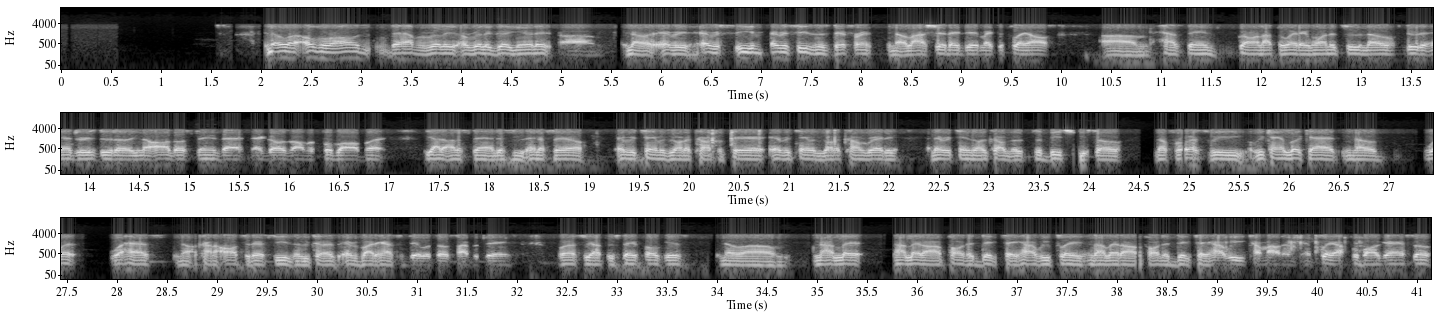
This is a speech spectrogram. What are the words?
You know, uh, overall, they have a really a really good unit. Um, you know, every every every season is different. You know, last year they did make the playoffs. Um, has things gone out the way they wanted to? No, due to injuries, due to you know all those things that that goes on with football. But you got to understand, this is NFL. Every team is going to come prepared. Every team is going to come ready, and every team is going to come to, to beat you. So you know, for us, we we can't look at you know what what has you know kind of altered their season because everybody has to deal with those type of things. For us, we have to stay focused. You know, um, not let not let our opponent dictate how we play, not let our opponent dictate how we come out and, and play our football game. So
